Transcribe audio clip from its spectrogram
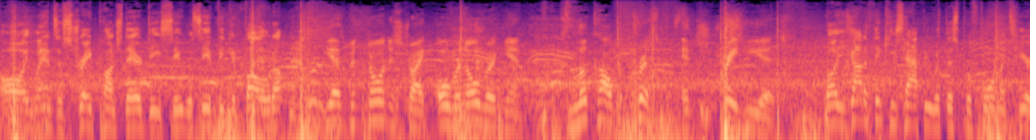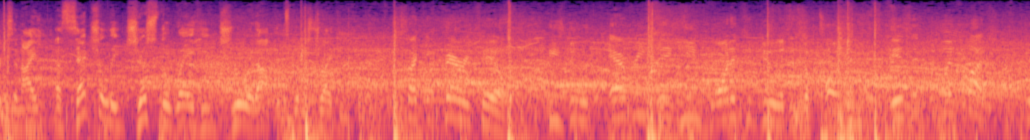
Oh, he lands a straight punch there, DC. We'll see if he can follow it up now. He has been throwing the strike over and over again. Look how crisp and straight he is. Well, you got to think he's happy with this performance here tonight. Essentially, just the way he drew it up, it's been a striking point. It's like a fairy tale. He's doing everything he wanted to do, and his opponent isn't doing much to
